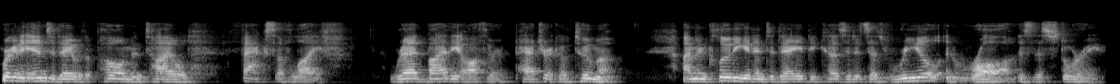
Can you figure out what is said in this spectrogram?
We're going to end today with a poem entitled Facts of Life, read by the author Patrick Ó Tuama I'm including it in today because it is as real and raw as this story.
